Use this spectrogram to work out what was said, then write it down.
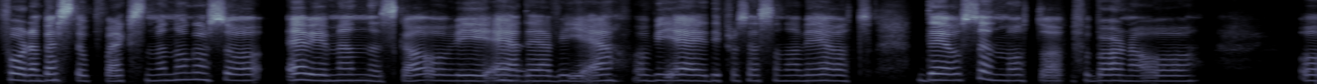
får den beste oppveksten. Men noen ganger så er vi mennesker, og vi er Mm. det vi er. Og vi er i de prosessene vi er. At det er også en måte for barna å, å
